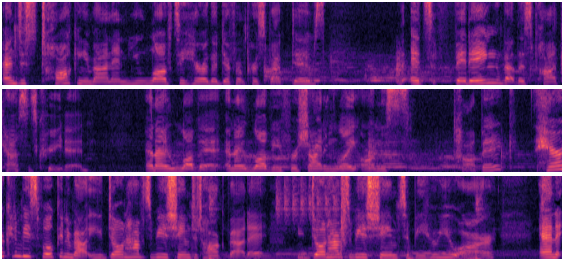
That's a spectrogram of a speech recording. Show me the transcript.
and just talking about it and you love to hear the different perspectives. It's fitting that this podcast is created and i love it and i love you for shining light on this topic. Hair can be spoken about. You don't have to be ashamed to talk about it. You don't have to be ashamed to be who you are and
